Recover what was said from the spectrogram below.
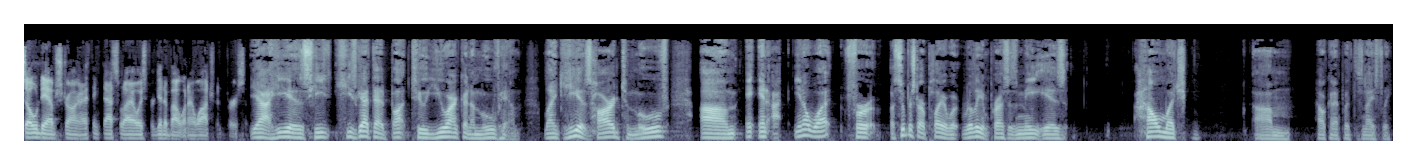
so damn strong, and I think that's what I always forget about when I watch him in person. Yeah, he is. He he's got that butt too. You aren't going to move him. Like he is hard to move. Um, and, and I, you know what? For a superstar player, what really impresses me is how much. Um, how can I put this nicely?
